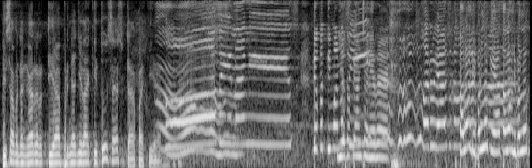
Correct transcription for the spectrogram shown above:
bisa mendengar dia bernyanyi lagi itu saya sudah bahagia. Oh, Dapat di mana Iya sih? tapi ancane rek. Luar biasa. teman-teman. Tolong dipeluk ya, tolong dipeluk.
